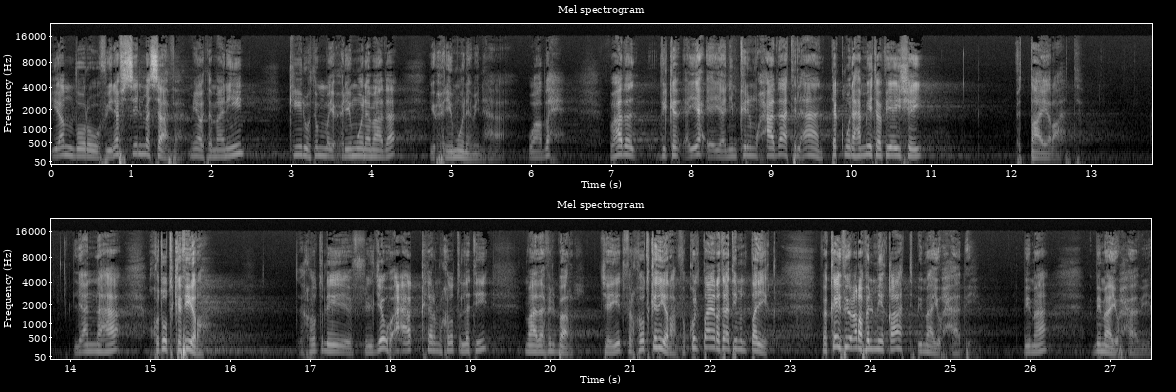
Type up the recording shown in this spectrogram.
ينظروا في نفس المسافة. 180 كيلو ثم يحرمون ماذا؟ يحرمون منها. واضح؟ وهذا في. يعني يمكن المحاذاة الآن تكمن أهميتها في أي شيء؟ في الطائرات. لأنها خطوط كثيرة. الخطوط اللي في الجو أكثر من الخطوط التي ماذا في البر. جيد فالخطوط كثيرة فكل طائرة تأتي من طريق. فكيف يعرف الميقات؟ بما يحاذي. بما بما يحاذي.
